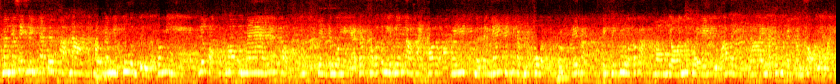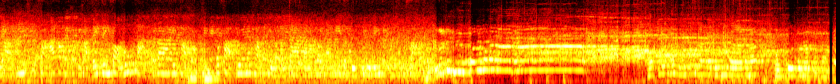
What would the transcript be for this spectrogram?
มันไม่ใช่เพียงแค่คู่พระนางนะคะยังมีคู่อื่นๆแล้วก็มีเรื่องของคุณพ่อคุณแม่เรื่องของอย่างดวงอย่างเงี้ยก็เขาก็จะมีเรื่องราวถ่ายทอดออกมาให้เหมือนเป็นแง่คิดให้กับทุกคนได้แบบไปคิดดูแล้วก็แบบมองย้อนตัวเองหรือว่าอะไรอย่างเงี้ยได้ค่ะก็คือเป็นคำสอนหลายๆอย่างที่สามารถเอาไปปฏิบัติได้จริงสอนลูกหลานก็ได้ค่ะยังไงก็ฝากด้วยนะคะปฏิวัติดาค่ะละครน้ำดี จากดูฟิลลิ่งจากทางช่องสามค่ะ และนี่คือปฏิวัตินาครับขอบคุณนะครับขอบคุณนักแสดงขอบคุณทีมงานนะครับขอบคุณนะครับ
